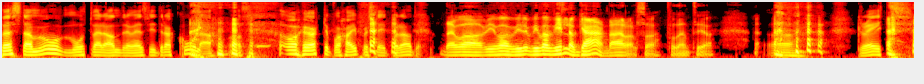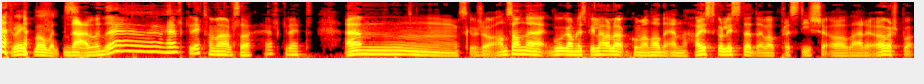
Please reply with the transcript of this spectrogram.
Busta move mot hverandre mens vi drakk cola og, og hørte på Hyperstate på radio. Det var, vi, var, vi, vi var ville og gæren der, altså, på den tida. Ah, great, great moment. Nei, men det er helt greit for meg, altså. Helt greit. Um, skal vi se. Han savner gode gamle spillehaller hvor man hadde en high school-liste det var prestisje å være øverst på,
